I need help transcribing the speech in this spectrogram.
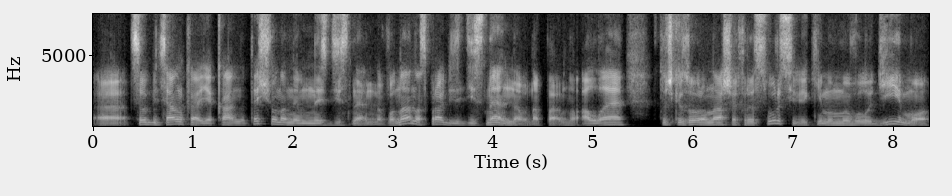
Е, Це обіцянка, яка не те, що вона не, не здійсненна, вона насправді здійсненна, напевно, але з точки зору наших ресурсів, якими ми володіємо,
